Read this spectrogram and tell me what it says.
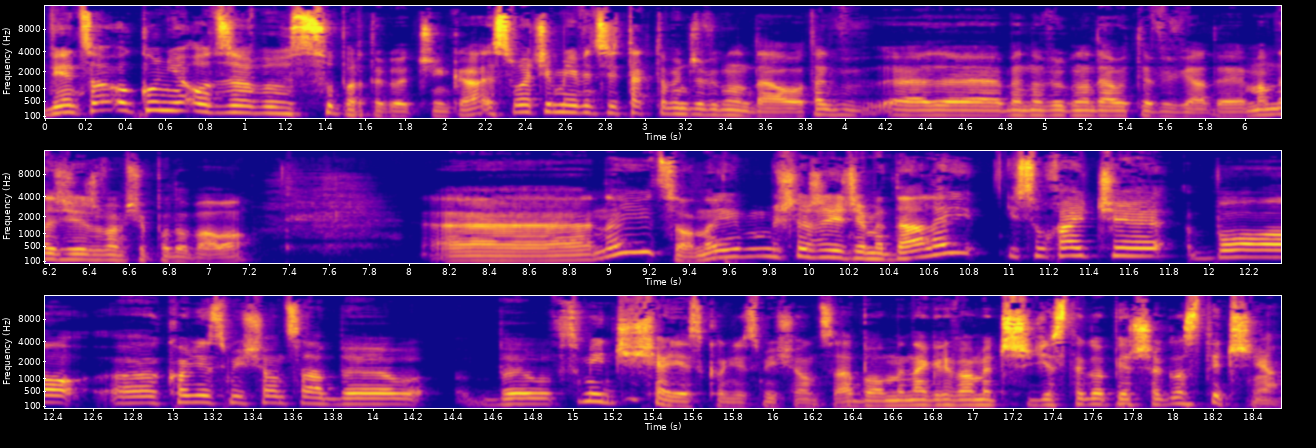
Więc ogólnie odzew był super tego odcinka. Słuchajcie, mniej więcej tak to będzie wyglądało. Tak e, będą wyglądały te wywiady. Mam nadzieję, że wam się podobało. Eee, no i co? No i myślę, że jedziemy dalej. I słuchajcie, bo e, koniec miesiąca był, był, w sumie dzisiaj jest koniec miesiąca, bo my nagrywamy 31 stycznia.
